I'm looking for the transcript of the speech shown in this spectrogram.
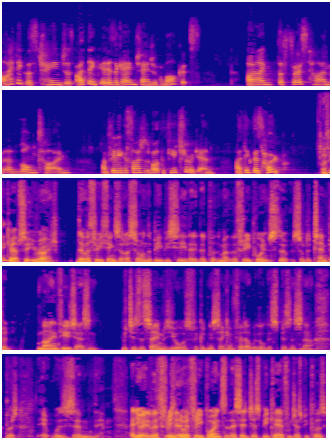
I think this changes. I think it is a game changer for markets. I'm the first time in a long time I'm feeling excited about the future again. I think there's hope. I think you're absolutely right. There were three things that I saw on the BBC. They, they put them at the three points that sort of tempered my enthusiasm which is the same as yours. For goodness sake, I'm fed up with all this business now. But it was um, anyway. There were three. There were three points that they said. Just be careful, just because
